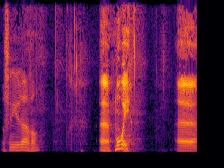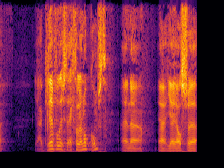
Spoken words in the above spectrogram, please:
Wat vinden jullie daarvan? Mooi. Ja, gravel is er echt wel een opkomst. En ja, jij als, eh,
